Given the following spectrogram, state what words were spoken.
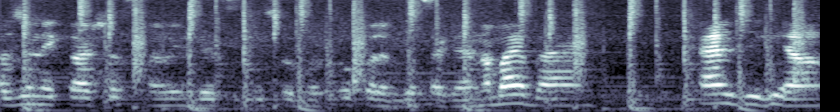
अजून एका अशाच नवीन रेसिपीसोबत तोपर्यंत सगळ्यांना बाय बाय काळजी घ्या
